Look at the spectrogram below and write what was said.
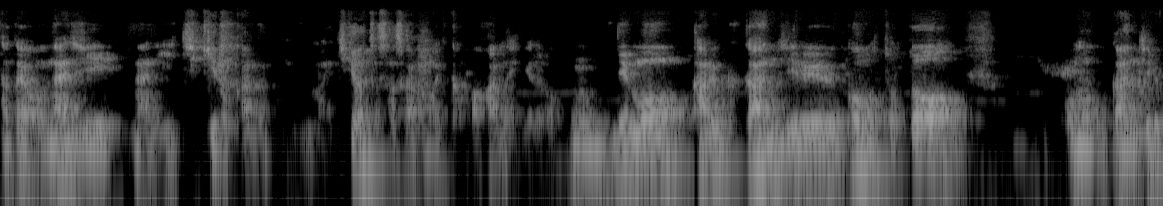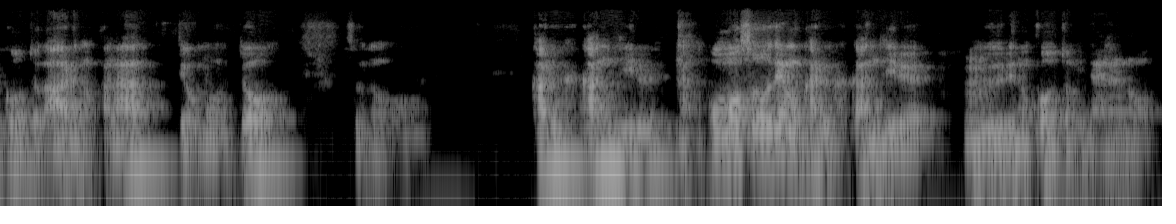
例えば同じ何1キロかの、まあ、1キロとさすがに重いかわかんないけど、うん。でも軽く感じるコートと重く感じるコートがあるのかなって思うとその軽く感じるなんか重そうでも軽く感じるウールのコートみたいなのを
